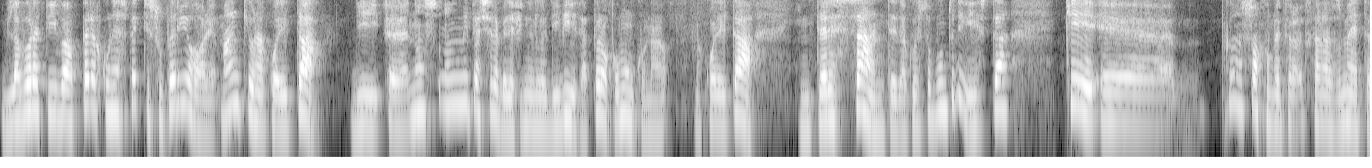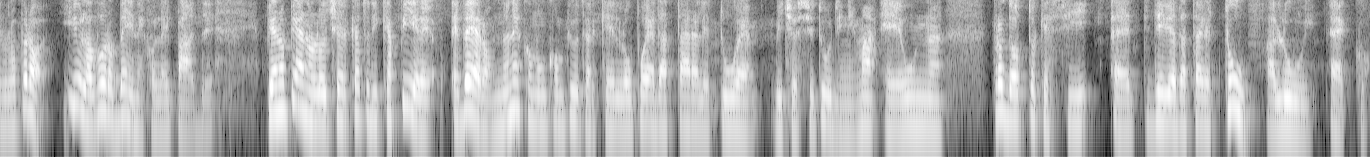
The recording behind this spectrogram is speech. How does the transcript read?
lavorativa per alcuni aspetti superiore, ma anche una qualità di, eh, non, non, mi piacerebbe definirla di vita, però comunque una, una, qualità interessante da questo punto di vista che eh, non so come tra- trasmetterlo, però io lavoro bene con l'iPad. Piano piano l'ho cercato di capire, è vero, non è come un computer che lo puoi adattare alle tue vicissitudini, ma è un prodotto che si, eh, ti devi adattare tu a lui, ecco.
